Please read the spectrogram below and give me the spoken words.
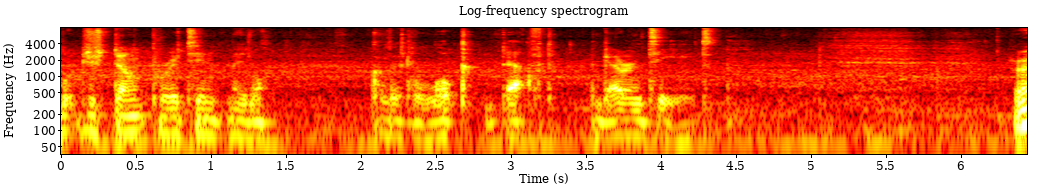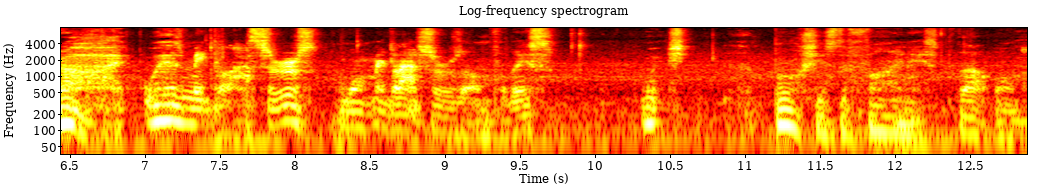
But just don't put it in the middle. Because it'll look daft. I guarantee it. Right, where's my glasses? I want my glasses on for this. Which brush is the finest, that one.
